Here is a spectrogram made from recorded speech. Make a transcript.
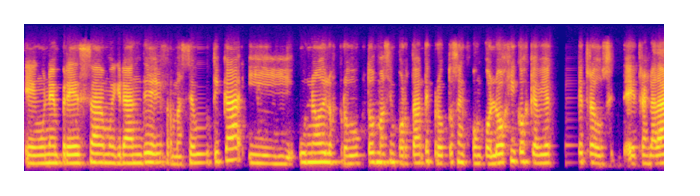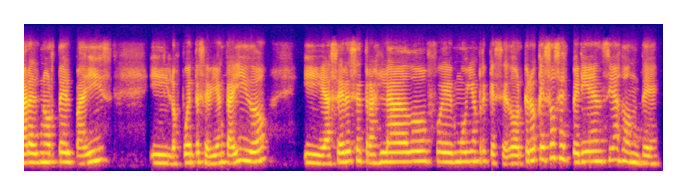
en una empresa muy grande farmacéutica y uno de los productos más importantes, productos oncológicos que había que eh, trasladar al norte del país y los puentes se habían caído y hacer ese traslado fue muy enriquecedor. Creo que esas experiencias donde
